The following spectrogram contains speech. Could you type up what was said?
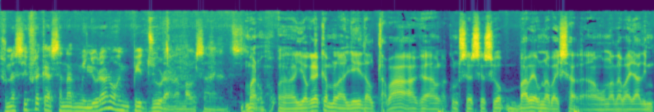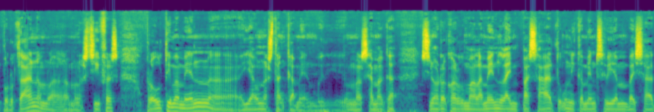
És una xifra que s'ha anat millorant o empitjorant amb els anys? Bueno, eh, jo crec que amb la llei del tabac amb la conscienciació va haver una baixada una davallada important amb, la, amb les xifres però últimament eh, hi ha un estancament vull dir, em sembla que si no recordo malament l'any passat únicament s'havien baixat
